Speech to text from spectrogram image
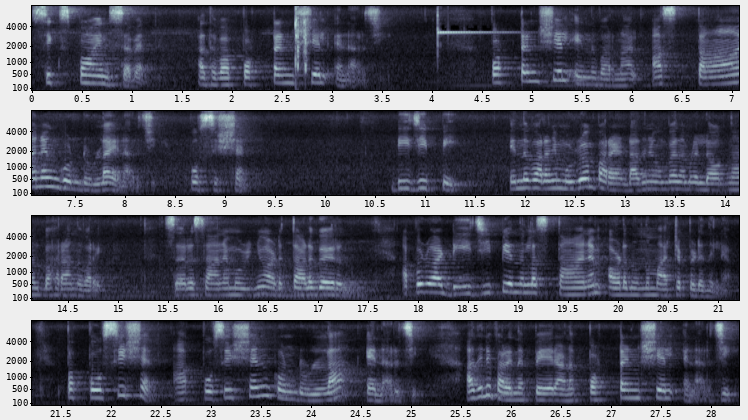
സിക്സ് പോയിന്റ് സെവൻ അഥവാ പൊട്ടൻഷ്യൽ എനർജി പൊട്ടൻഷ്യൽ എന്ന് പറഞ്ഞാൽ ആ സ്ഥാനം കൊണ്ടുള്ള energy position D G P എന്ന് പറഞ്ഞ് മുഴുവൻ പറയണ്ട. അതിനു മുമ്പേ നമ്മൾ ലോക്നാഥ് ബെഹ്റ എന്ന് പറയും. സാറ് സ്ഥാനം ഒഴിഞ്ഞു അടുത്ത ആൾ കയറുന്നു. അപ്പോഴും ആ ഡി ജി പി എന്നുള്ള സ്ഥാനം അവിടെ നിന്ന് മാറ്റപ്പെടുന്നില്ല. അപ്പോൾ പൊസിഷൻ ആ പൊസിഷൻ കൊണ്ടുള്ള എനർജി അതിന് പറയുന്ന പേരാണ് പൊട്ടൻഷ്യൽ എനർജി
